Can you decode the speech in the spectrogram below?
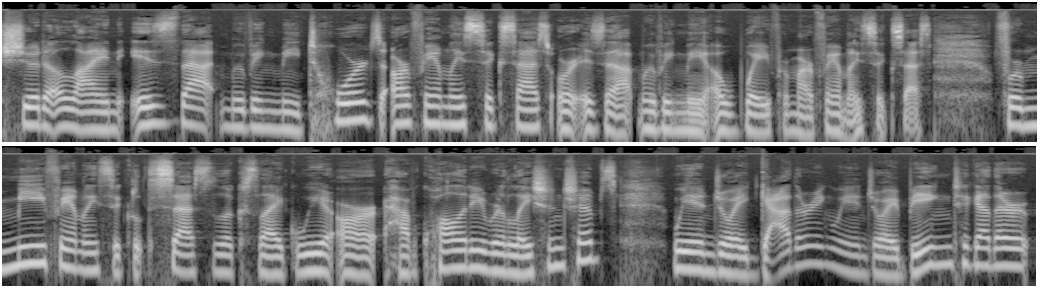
should align. Is that moving me towards our family's success or is that moving me away from our family's success? For me, family success looks like we are have quality relationships. We enjoy gathering, we enjoy being together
